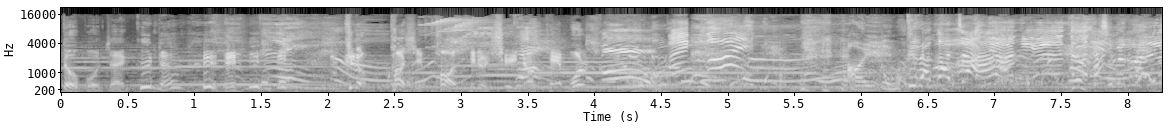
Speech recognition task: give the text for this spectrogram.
또 보자꾸나. 그럼 다시 파티를 시작해 볼까? 얼른 들어가자. 아니, 아니, 나 집에 갈래.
